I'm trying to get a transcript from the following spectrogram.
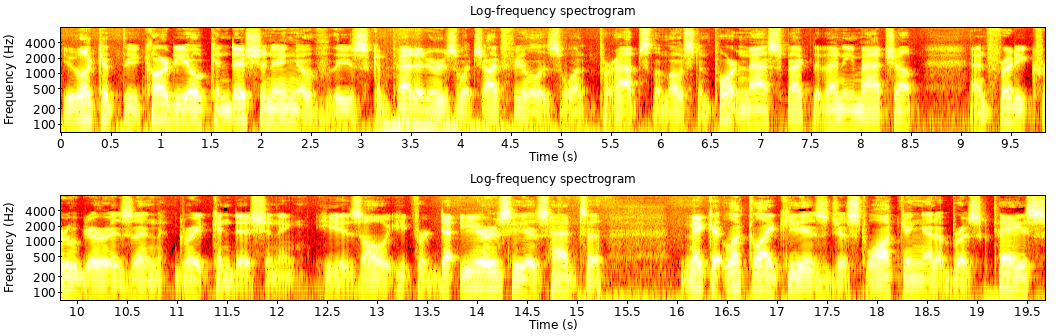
You look at the cardio conditioning of these competitors, which I feel is one perhaps the most important aspect of any matchup, and Freddy Krueger is in great conditioning. He is always he, for de- years he has had to make it look like he is just walking at a brisk pace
